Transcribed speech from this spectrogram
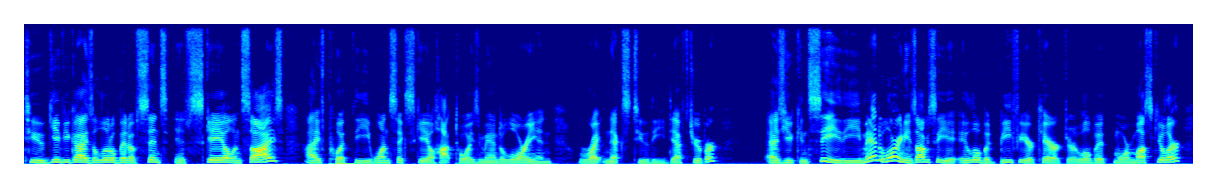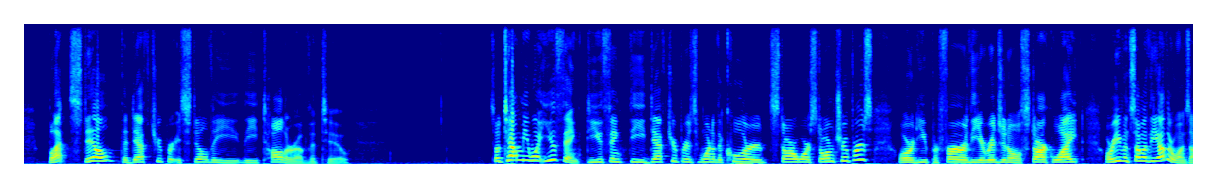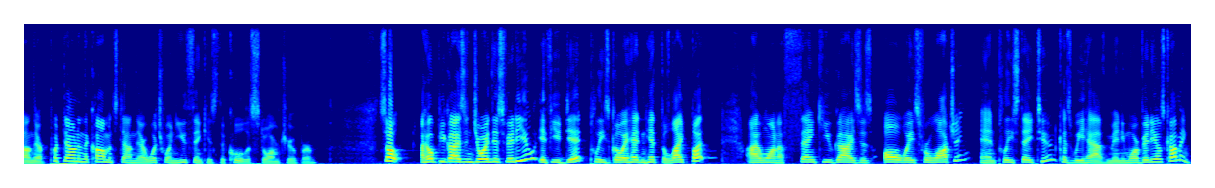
to give you guys a little bit of sense of scale and size, I've put the 1 6 scale Hot Toys Mandalorian right next to the Death Trooper. As you can see, the Mandalorian is obviously a, little bit beefier character, a little bit more muscular, but still, the Death Trooper is still the, the taller of the two. So tell me what you think. Do you think the Death Trooper is one of the cooler Star Wars Stormtroopers? Or do you prefer the original Stark White? Or even some of the other ones on there? Put down in the comments down there which one you think is the coolest Stormtrooper. So I hope you guys enjoyed this video. If you did, please go ahead and hit the like button. I want to thank you guys as always for watching. And please stay tuned because we have many more videos coming.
